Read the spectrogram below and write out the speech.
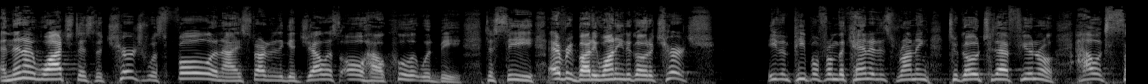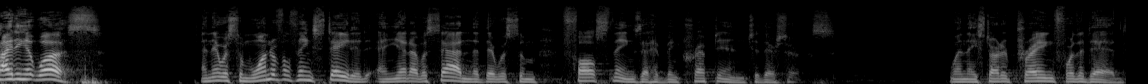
And then I watched as the church was full and I started to get jealous. Oh, how cool it would be to see everybody wanting to go to church. Even people from the candidates running to go to that funeral. How exciting it was. And there were some wonderful things stated, and yet I was saddened that there were some false things that had been crept into their service. When they started praying for the dead,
